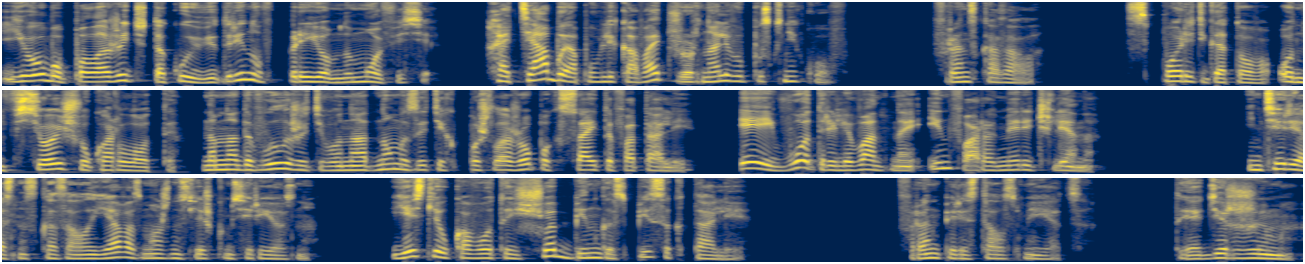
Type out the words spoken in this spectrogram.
Его бы положить в такую витрину в приемном офисе. Хотя бы опубликовать в журнале выпускников. Фрэн сказала. Спорить готова. Он все еще у Карлотты. Нам надо выложить его на одном из этих пошложопых сайтов Аталии. Эй, вот релевантная инфа о размере члена. Интересно, сказала я, возможно, слишком серьезно. Есть ли у кого-то еще бинго-список талии? Фрэн перестал смеяться. Ты одержима.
